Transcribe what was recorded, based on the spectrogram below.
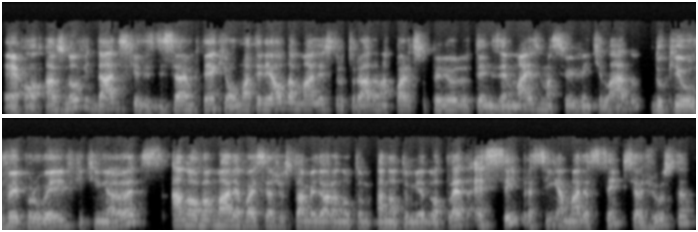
É, ó, as novidades que eles disseram que tem aqui, ó, o material da malha estruturada na parte superior do tênis é mais macio e ventilado do que o Vaporwave que tinha antes. A nova malha vai se ajustar melhor à anatomia do atleta. É sempre assim, a malha sempre se ajusta.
